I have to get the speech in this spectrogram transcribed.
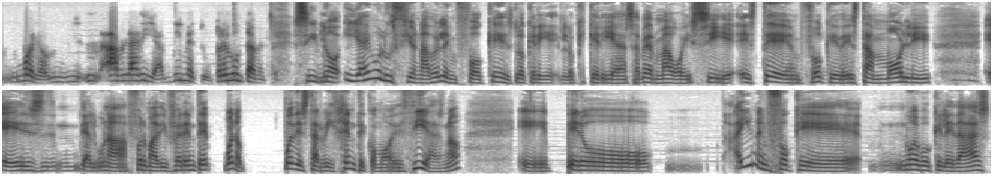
bueno, hablaría, dime tú, pregúntame tú. Sí, no, y ha evolucionado el enfoque, es lo que, lo que quería saber, Mago, y si este enfoque de esta Molly es de alguna forma diferente, bueno, puede estar vigente, como decías, ¿no? Eh, pero hay un enfoque nuevo que le das,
